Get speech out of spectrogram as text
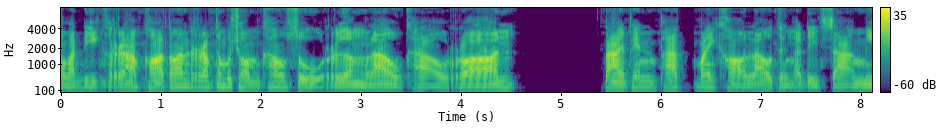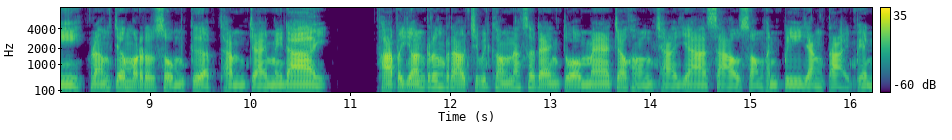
สวัสดีครับ ขอต้อนรับท่านผู้ชมเข้าสู่เรื่องเล่าข่าวร้อนตายเพนพักไม่ขอเล่าถึงอดีตสามี หลังเจอมรสุมเกือบทำใจไม่ได้ พาไปย้อนเรื่องราวชีวิตของนักแสดงตัวแม่เจ้าของฉายาสาว 2,000 ปีอย่างตายเพน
